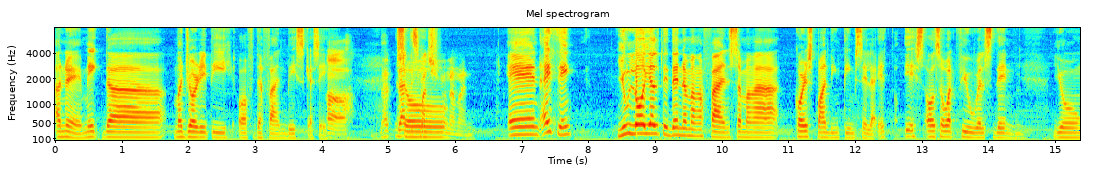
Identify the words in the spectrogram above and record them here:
ano eh, make the majority of the fan base kasi. Oo. that that is So, much true naman. And I think, yung loyalty din ng mga fans sa mga corresponding teams nila, it is also what fuels din yung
